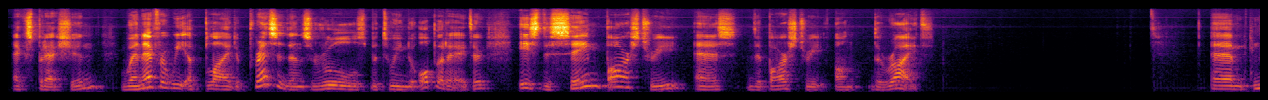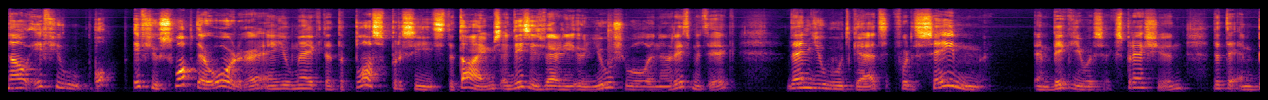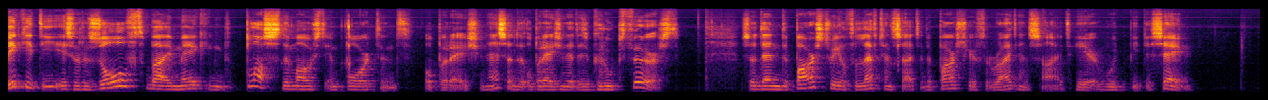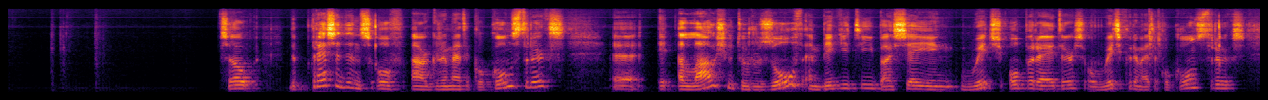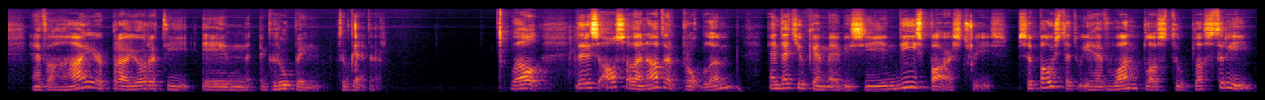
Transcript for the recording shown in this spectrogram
expression whenever we apply the precedence rules between the operator is the same parse tree as the parse tree on the right. Um, now, if you if you swap their order and you make that the plus precedes the times, and this is very unusual in arithmetic, then you would get, for the same ambiguous expression, that the ambiguity is resolved by making the plus the most important operation. So the operation that is grouped first. So then the parse tree of the left-hand side and the parse tree of the right-hand side here would be the same. So the precedence of our grammatical constructs uh, it allows you to resolve ambiguity by saying which operators or which grammatical constructs have a higher priority in grouping together. Well, there is also another problem and that you can maybe see in these parse trees. Suppose that we have 1 plus 2 plus 3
